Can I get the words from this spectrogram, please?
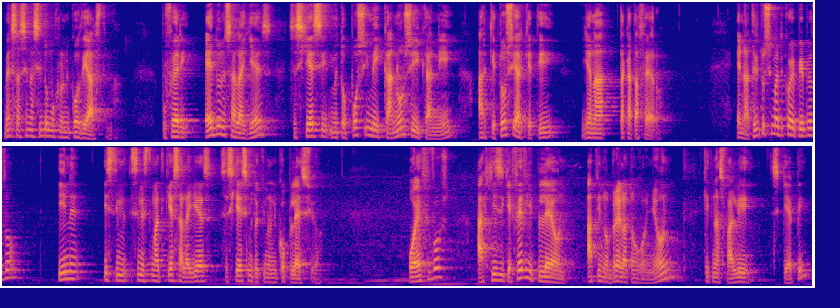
μέσα σε ένα σύντομο χρονικό διάστημα που φέρει έντονες αλλαγές σε σχέση με το πώς είμαι ικανός ή ικανή, αρκετός ή αρκετή για να τα καταφέρω. Ένα τρίτο σημαντικό επίπεδο είναι οι συναισθηματικές αλλαγές σε σχέση με το κοινωνικό πλαίσιο. Ο έφηβος αρχίζει και φεύγει πλέον από την ομπρέλα των γονιών και την ασφαλή σκέπη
